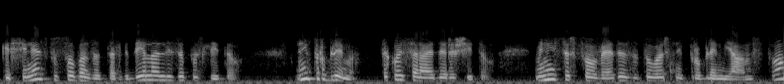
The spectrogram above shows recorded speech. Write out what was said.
ker si nesposoben za trg dela ali zaposlitev. Ni problema, takoj se najde rešitev. Ministrstvo uvede za to vrstni problem jamstvo,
